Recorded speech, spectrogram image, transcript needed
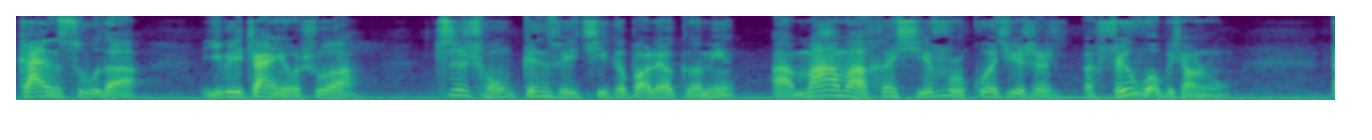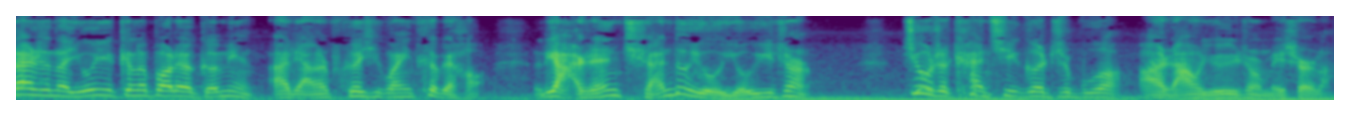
甘肃的一位战友说，自从跟随七哥爆料革命啊，妈妈和媳妇过去是水火不相容，但是呢，由于跟了爆料革命啊，两个人婆媳关系特别好，俩人全都有忧郁症，就是看七哥直播啊，然后忧郁症没事了，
